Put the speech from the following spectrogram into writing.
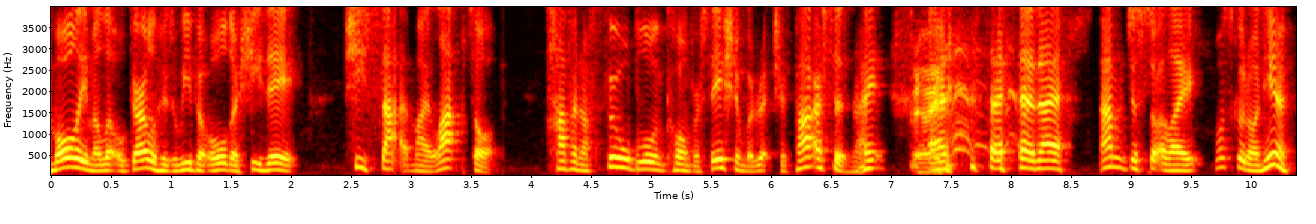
Molly, my little girl, who's a wee bit older, she's eight, she's sat at my laptop having a full blown conversation with Richard Paterson, right? And, and I, I'm just sort of like, what's going on here?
